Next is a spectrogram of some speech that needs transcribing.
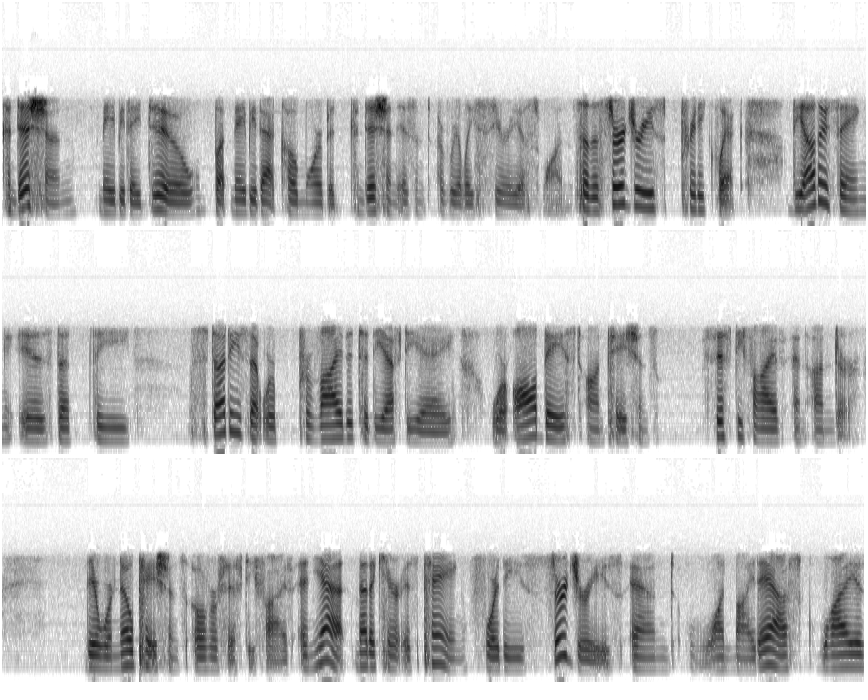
condition maybe they do, but maybe that comorbid condition isn't a really serious one. So the surgery is pretty quick. The other thing is that the studies that were provided to the FDA were all based on patients 55 and under. There were no patients over 55, and yet Medicare is paying for these surgeries. And one might ask, why is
